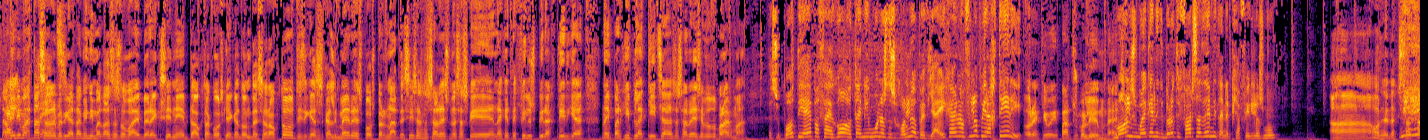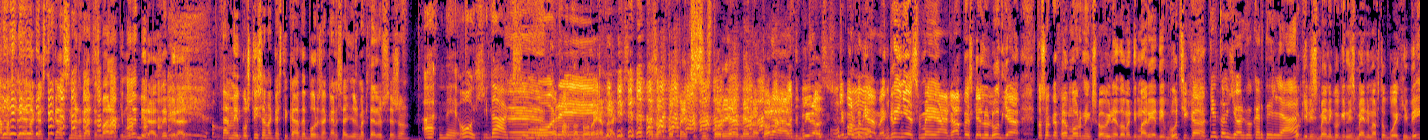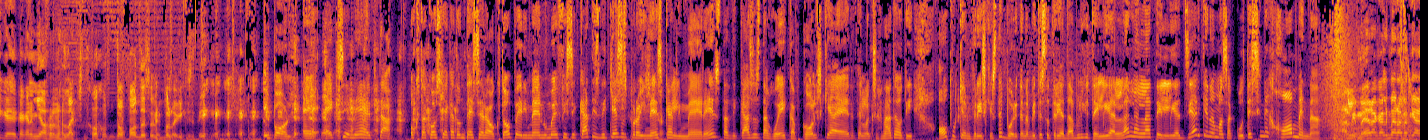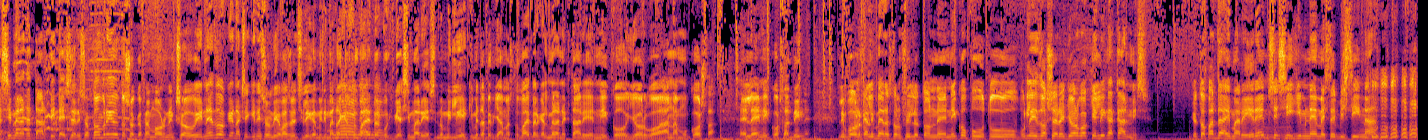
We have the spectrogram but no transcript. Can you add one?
Τα Καλή- μηνύματά σας, ρε Έτσι. παιδιά, τα μηνύματά σας στο Viber 697-800 και 148. Τις δικές σας καλημέρες, πώς περνάτε εσείς, αν σας αρέσει να, σας, ε, να έχετε φίλους πειραχτήρια, να υπάρχει πλακίτσα, σας αρέσει αυτό το πράγμα. Θα σου πω τι έπαθα εγώ όταν ήμουν στο σχολείο, παιδιά. Είχα ένα φίλο πειραχτήρι. Ωραία, και εγώ πάω στο σχολείο ήμουν έτσι. Μόλις μου έκανε την πρώτη φάρσα, δεν ήταν πια φίλος μου. Α, ωραία, εντάξει. Θα, θα είμαστε αναγκαστικά συνεργάτες, μαράκι μου. Δεν πειράζει, δεν πειράζει. θα με υποστείς αναγκαστικά. Δεν μπορείς να κάνεις αλλιώς μέχρι τέλος της σεζόν. Α, ναι, όχι, εντάξει, Ε, μωρέ. Το πάρτα τώρα για να έχει. Θες να μου το παίξεις ιστορία εμένα τώρα, να την πληρώσεις. λοιπόν, παιδιά, με γκρίνιες, με αγάπες και λουλούδια. Το Σοκαφέ Morning Show είναι εδώ με τη Μαρία τη Βούτσικα. Και το Γιώργο Καρτελιά. Κοκκινισμένη, κοκκινισμένη με αυτό που έχει δει και έκανε μια ώρα να αλλάξει το, το φόντο στον υπολογιστή. Λοιπόν, ε, 697-800-1048. Περιμένουμε φυσικά τις δικές σας πρωινές καλημέρες, τα δικά σας τα wake up calls. Και ε, δεν θέλω να ξεχνάτε ότι όπου και αν βρίσκεστε, μπορείτε να μπείτε στο www.lalala.gr και να μας ακούτε συνεχόμενα. Καλημέρα, καλημέρα, παιδιά. Σήμερα Τετάρτη 4 Οκτωβρίου. Το Σοκαφέ Morning Show είναι εδώ και να ξεκινήσω να διαβάζω έτσι λίγα μηνυματάκια Ναι, στο ναι, Viber ναι. που έχει πιάσει η Μαρία συνομιλία εκεί με τα παιδιά μας στο Viber. Καλημέρα, Νεκτάριε, Νίκο, Γιώργο, Άννα μου, Κώστα, Ελένη, Κωνσταντίνε. Λοιπόν, καλημέρα στον φίλο τον ε, Νίκο που, του, που λέει δώσε ρε Γιώργο και λίγα κάνεις. Και το απαντάει η Μαρία. Ηρέμησε εσύ γυμνέ με στην πισίνα.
